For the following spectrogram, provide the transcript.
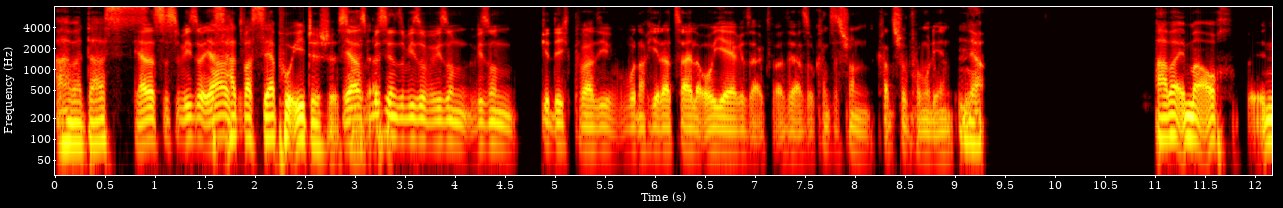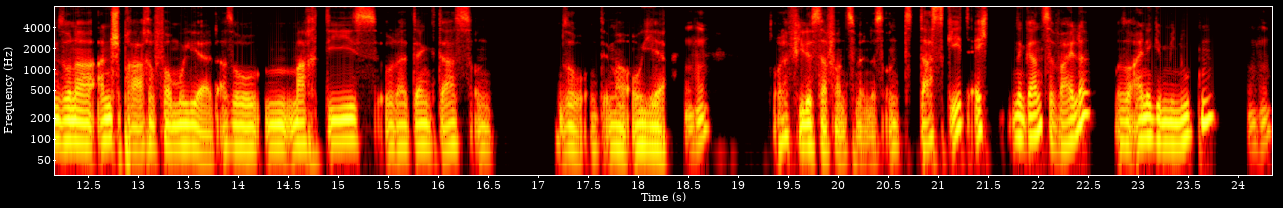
Aber das, Ja, das ist wie so, das ja, hat was sehr Poetisches. ja, halt. ist ein bisschen so wie so, wie so ein, wie so ein Gedicht quasi, wo nach jeder Zeile Oh yeah gesagt wird. Ja, so kannst du es schon, kannst schon formulieren. Ja. Aber immer auch in so einer Ansprache formuliert. Also mach dies oder denk das und so und immer oh yeah. Mhm. Oder vieles davon zumindest. Und das geht echt eine ganze Weile, also einige Minuten. Mhm.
